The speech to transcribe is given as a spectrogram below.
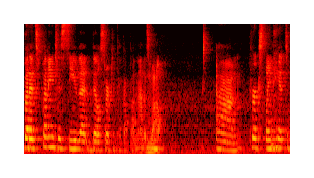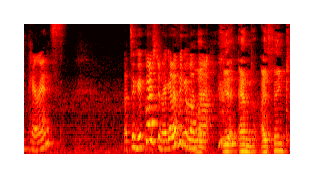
But it's funny to see that they'll start to pick up on that as Mm. well. Um, for explaining it to parents, That's a good question. I gotta think about Like, that. yeah, and I think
